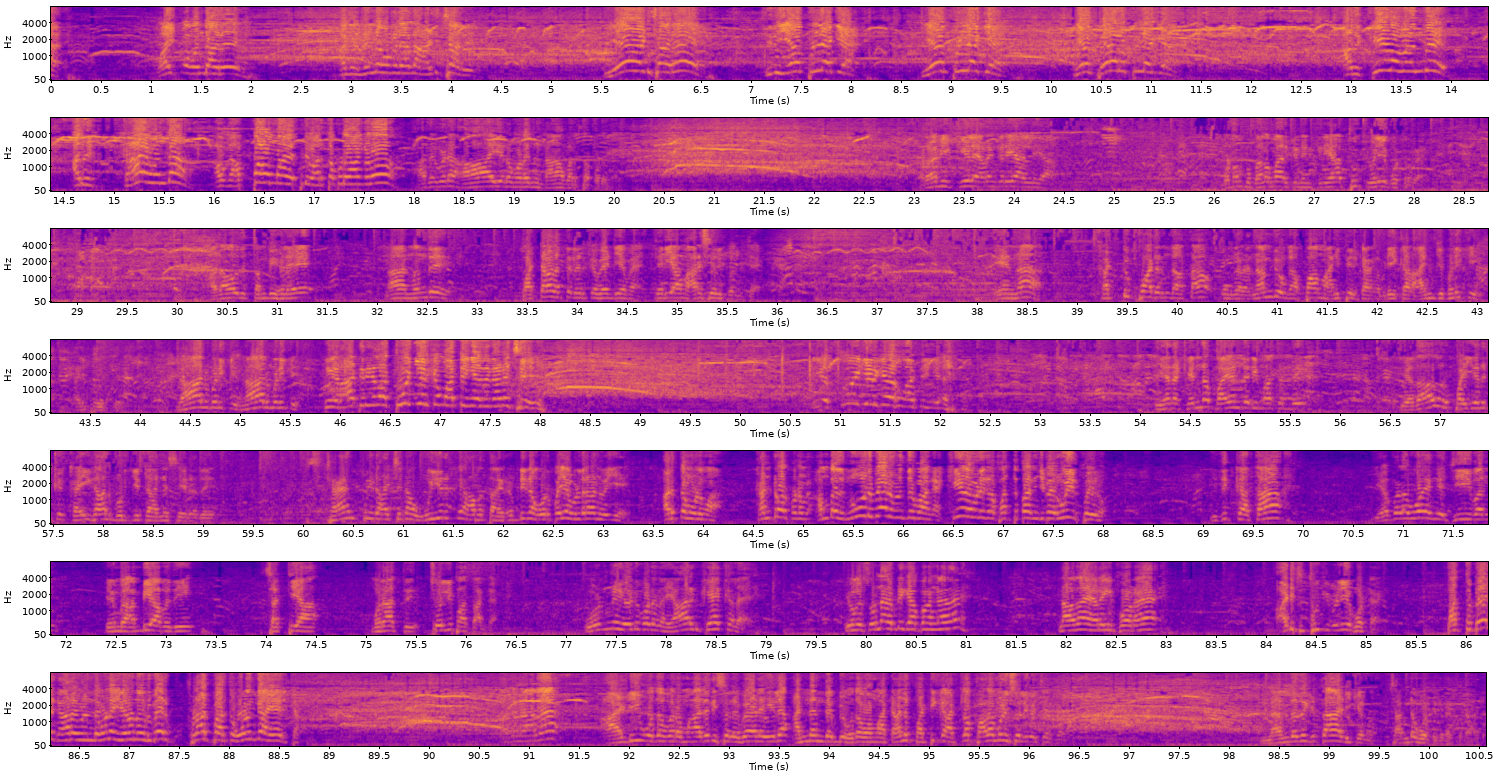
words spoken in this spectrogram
வைகோ வந்தாரு. அங்க நின்னவங்களை எல்லாம் அடிச்சாரு. ஏன் அடிச்சாரு? இது ஏன் பிள்ளைங்க? ஏன் பிள்ளைங்க? ஏன் பேர பிள்ளைங்க? அது கீழே விழுந்து அது காயம் வந்தா அவங்க அப்பா அம்மா எப்படி வருத்தப்படுவாங்களோ அதை விட ஆயிரம் மடங்கு நான் வருத்தப்படுவேன். ரவி கீழே இறங்குறியா இல்லையா? உடம்பு பலமா இருக்கு நினைக்கிறியா? தூக்கி வெளியே போட்டுருவேன். அதாவது தம்பிகளே நான் வந்து பட்டாளத்தில் இருக்க வேண்டியவன். தெரியாம அரசியலுக்கு வந்துட்டேன். ஏன்னா கட்டுப்பாடு இருந்தா தான் உங்களை நம்பி உங்க அப்பா அம்மா அனுப்பியிருக்காங்க. அப்படியே காலை அஞ்சு மணிக்கு அனுப்பி இருக்கு நாலு மணிக்கு நாலு மணிக்கு. நீங்க ராத்திரி எல்லாம் தூங்கி இருக்க மாட்டீங்க அதை நினைச்சு. நீங்க தூங்கி இருக்க மாட்டீங்க. எனக்கு என்ன பயம் தெரியுமா தம்பி? ஏதாவது ஒரு பையனுக்கு கை கால் முடிஞ்சிட்டான்னு செய்யறது ஸ்டாம்பீட் ஆச்சுன்னா உயிருக்கு ஆபத்தாயிரும். எப்படின்னா ஒரு பையன் விழுறான்னு வையே. அடுத்த விழுவான். கண்ட்ரோல் பண்ண ஐம்பது நூறு பேர் விழுந்துருவாங்க. கீழே விழுகிற பத்து பதினஞ்சு பேர் உயிர் போயிடும் இதுக்காகத்தான் எவ்வளவோ எங்க ஜீவன் எங்க அம்பியாவதி சத்யா முராத்து சொல்லி பார்த்தாங்க. ஒண்ணு எடுபடல. யாரும் கேட்கல. இவங்க சொன்னா எப்படி கேட்பாங்க? நான் தான் இறங்கி போறேன். அடிச்சு தூக்கி வெளியே போட்டாங்க. பத்து பேர் கார விழுந்த உடனே இருநூறு பேர் பிளாட்பார்த்த ஒழுங்கா ஏறிட்டான் அதனால அடி உதவுற மாதிரி சில வேளையில அண்ணன் தம்பி உதவ மாட்டான்னு பட்டிக்காட்டுல பழமொழி சொல்லி வச்சிருக்காங்க. நல்லதுக்கு தான் அடிக்கணும். சண்டை போட்டுக்கிற கூடாது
